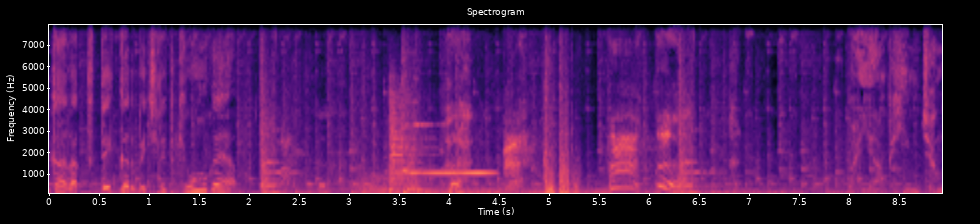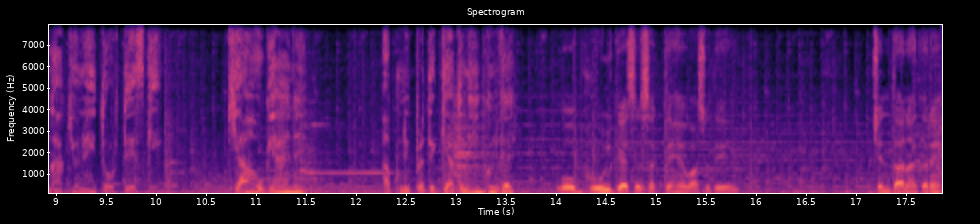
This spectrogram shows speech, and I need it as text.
का रक्त देखकर विचलित क्यों हो गए आप? क्यों नहीं तोड़ते इसकी? क्या हो गया इन्हें? अपनी प्रतिज्ञा तो नहीं भूल गए? वो भूल कैसे सकते हैं वासुदेव? चिंता ना करें।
